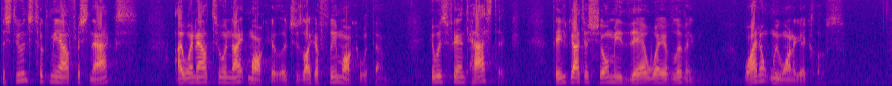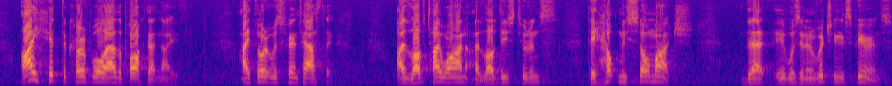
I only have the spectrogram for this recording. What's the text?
The students took me out for snacks. I went out to a night market, which is like a flea market with them. It was fantastic. They got to show me their way of living. Why don't we want to get close? I hit the curveball out of the park that night. I thought it was fantastic. I love Taiwan. I love these students. They helped me so much that it was an enriching experience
